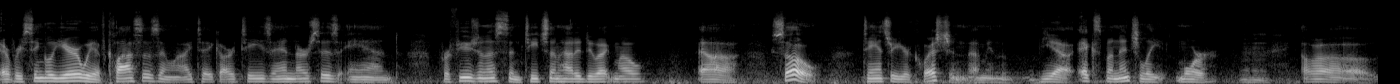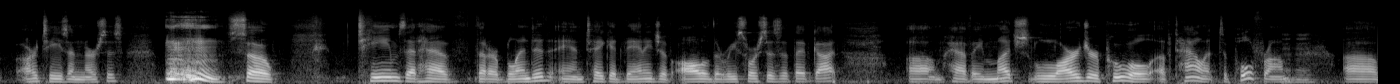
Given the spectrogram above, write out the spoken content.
every single year. We have classes, and I take RTs and nurses and perfusionists and teach them how to do ECMO. Uh, so, to answer your question, I mean, yeah, exponentially more uh, RTs and nurses. so, teams that have that are blended and take advantage of all of the resources that they've got um, have a much larger pool of talent to pull from uh,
